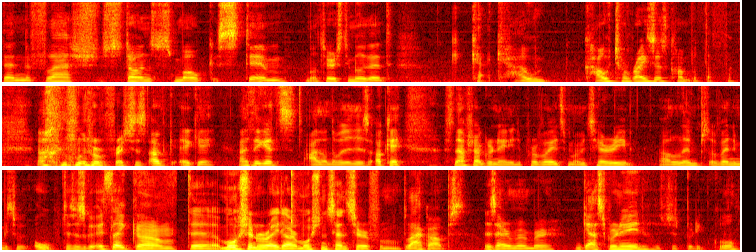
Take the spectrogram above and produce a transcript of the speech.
Then the flash, stun, smoke, stim, military stimulated, cow, cauterizes, what the fuck? refreshes. Okay, okay, I think it's, I don't know what it is. Okay, snapshot grenade provides momentary uh, limps of enemies with, oh, this is good. It's like um the motion radar, motion sensor from Black Ops, as I remember. Gas grenade, which is pretty cool.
